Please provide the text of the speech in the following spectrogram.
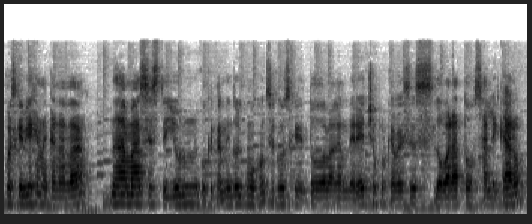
pues que viajen a Canadá. Nada más, este, yo lo único que también doy como consejo es que todo lo hagan derecho, porque a veces lo barato sale caro.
